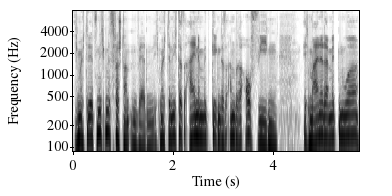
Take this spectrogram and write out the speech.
Ich möchte jetzt nicht missverstanden werden. Ich möchte nicht das eine mit gegen das andere aufwiegen. Ich meine damit nur,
